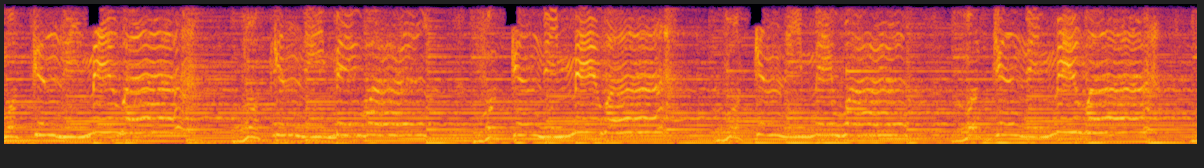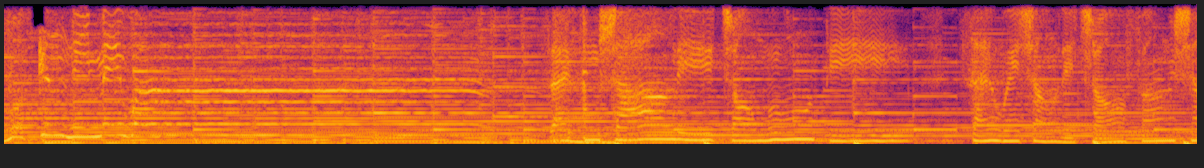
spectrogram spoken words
我跟你没完，我跟你没完，我跟你找目的，在围墙里找方向。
